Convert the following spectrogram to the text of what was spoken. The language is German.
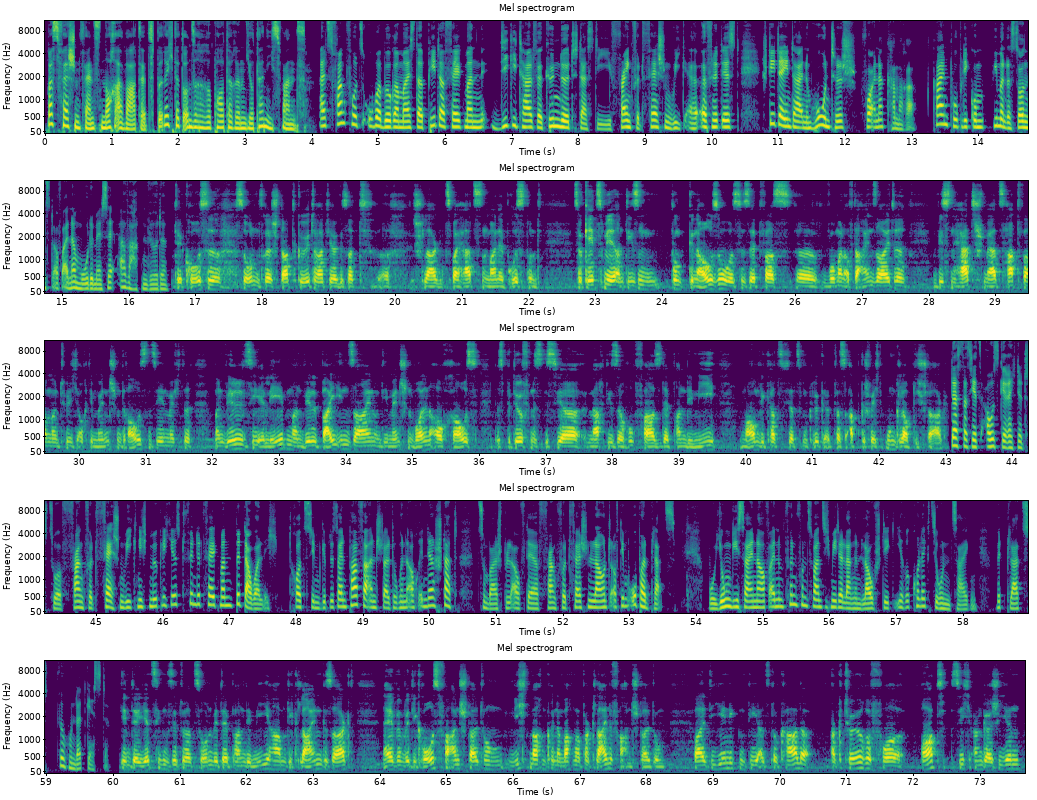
Was Fashion-Fans noch erwartet, berichtet unsere Reporterin Jutta Nieswand. Als Frankfurts Oberbürgermeister Peter Feldmann digital verkündet, dass die Frankfurt Fashion Week eröffnet ist, steht er hinter einem hohen Tisch vor einer Kamera. Kein Publikum, wie man das sonst auf einer Modemesse erwarten würde. Der große Sohn unserer Stadt, Goethe, hat ja gesagt, ach, ich schlage zwei Herzen in meiner Brust und so geht es mir an diesem Punkt genauso. Es ist etwas, äh, wo man auf der einen Seite ein bisschen Herzschmerz hat, weil man natürlich auch die Menschen draußen sehen möchte. Man will sie erleben, man will bei ihnen sein und die Menschen wollen auch raus. Das Bedürfnis ist ja nach dieser Hochphase der Pandemie im Augenblick hat sich ja zum Glück etwas abgeschwächt, unglaublich stark. Dass das jetzt ausgerechnet zur Frankfurt Fashion Week nicht möglich ist, findet Feldmann bedauerlich. Trotzdem gibt es ein paar Veranstaltungen auch in der Stadt, zum Beispiel auf der Frankfurt Fashion Lounge auf dem Opernplatz, wo Jungdesigner auf einem 25 Meter langen Laufsteg ihre Kollektionen zeigen, mit Platz für 100 Gäste. In der jetzigen Situation mit der Pandemie haben die Kleinen gesagt, naja, wenn wir die Großveranstaltungen nicht machen können, dann machen wir ein paar kleine Veranstaltungen weil diejenigen, die als lokale Akteure vor Ort sich engagieren,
